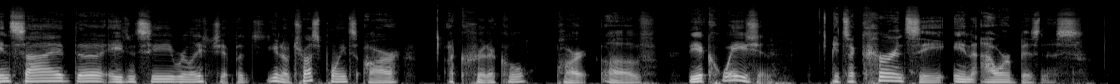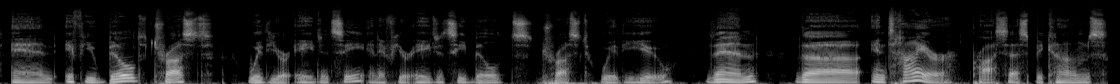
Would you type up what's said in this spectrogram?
inside the agency relationship. But, you know, trust points are a critical part of the equation. It's a currency in our business. And if you build trust with your agency, and if your agency builds trust with you, then the entire process becomes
